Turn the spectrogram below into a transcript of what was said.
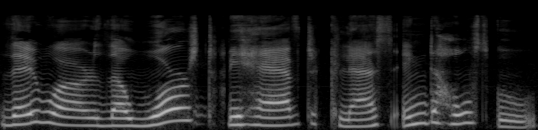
They were the worst behaved class in the whole school.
